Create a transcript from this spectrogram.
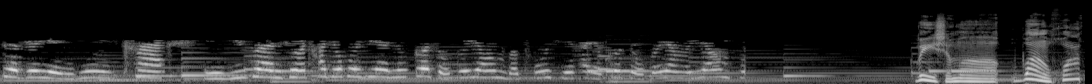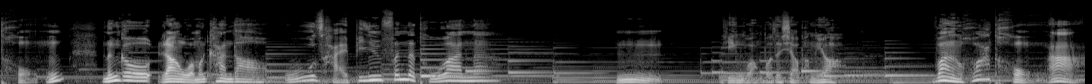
这只眼睛一看你一转圈，它就会变成各种各样的图形，还有各种各样的样子？为什么万花筒能够让我们看到五彩缤纷的图案呢？嗯，听广播的小朋友，万花筒啊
